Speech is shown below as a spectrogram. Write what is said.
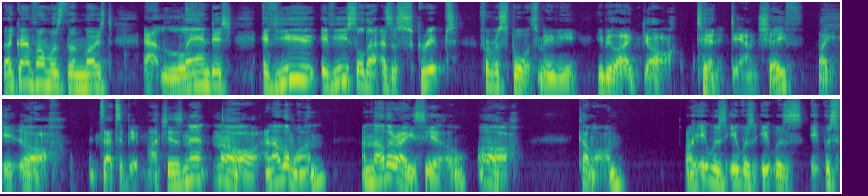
That grand final was the most outlandish. If you if you saw that as a script for a sports movie, you'd be like, "Oh, turn it down, chief." Like, it, oh, that's a bit much, isn't it? No, another one, another ACL. Oh, come on. Like it was, it was, it was, it was,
